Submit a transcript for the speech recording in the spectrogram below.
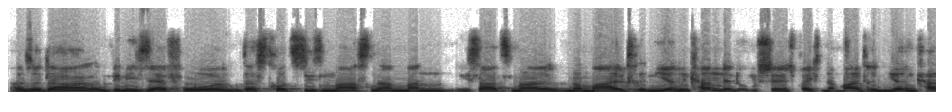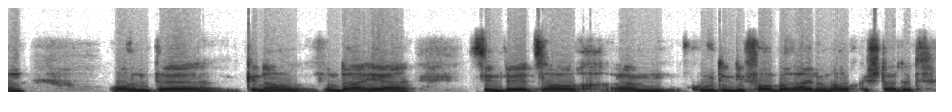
Also da bin ich sehr froh, dass trotz diesen Maßnahmen man, ich sage jetzt mal, normal trainieren kann, den Umständen entsprechend normal trainieren kann. Und äh, genau, von daher sind wir jetzt auch ähm, gut in die Vorbereitung auch gestattet.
